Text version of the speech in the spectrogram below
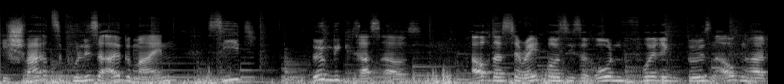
die schwarze Kulisse allgemein. Sieht irgendwie krass aus. Auch, dass der Raid-Boss diese roten, feurigen, bösen Augen hat.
